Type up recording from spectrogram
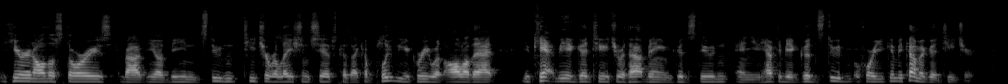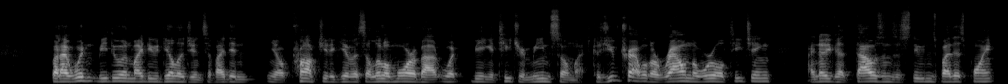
hearing all those stories about you know being student teacher relationships because I completely agree with all of that. You can't be a good teacher without being a good student, and you have to be a good student before you can become a good teacher. But I wouldn't be doing my due diligence if I didn't you know prompt you to give us a little more about what being a teacher means so much because you've traveled around the world teaching. I know you've had thousands of students by this point.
